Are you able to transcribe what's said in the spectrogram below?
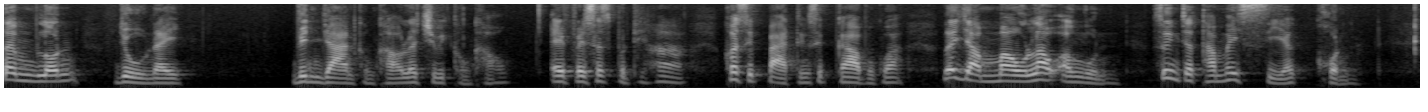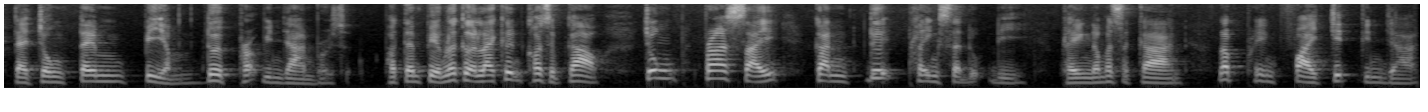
เต็มล้นอยู่ในวิญญาณของเขาและชีวิตของเขา เอเฟซัสบทที่5ข้อ18ถึง19 บอกว่า และอย่าเมาเหล้าอางุ่น ซึ่งจะทำให้เสียคน แต่จงเต็มเปี่ยมด้วยพระวิญญาณบริสุทธิ์พอเต็มเปี่ยมแล้วเกิดอะไรขึ้นข้อ 19 จงปราศัยกันด้วยเพลงสดุดี เพลงนมัสการ และเพลงฝ่ายจิตวิญญาณ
